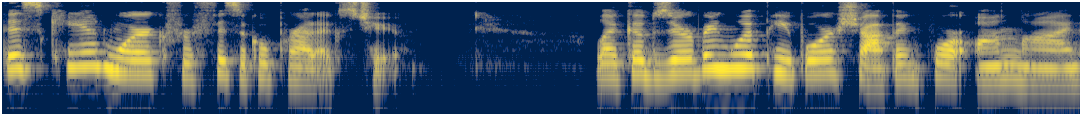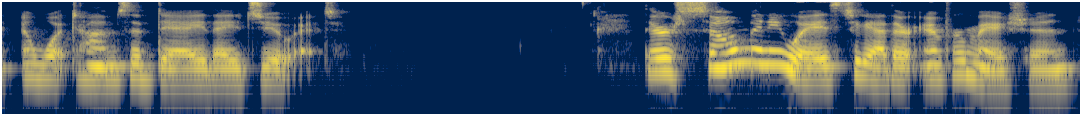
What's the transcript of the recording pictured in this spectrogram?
this can work for physical products too like observing what people are shopping for online and what times of day they do it. There are so many ways to gather information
